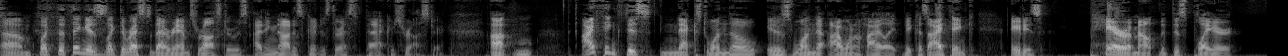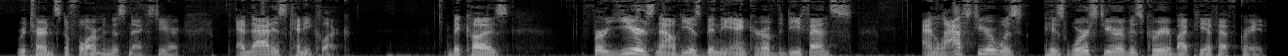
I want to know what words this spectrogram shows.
um, but the thing is, like the rest of that Rams roster was, I think, not as good as the rest of the Packers roster. Uh, I think this next one though is one that I want to highlight because I think it is paramount that this player returns to form in this next year, and that is Kenny Clark, because for years now he has been the anchor of the defense, and last year was his worst year of his career by PFF grade,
